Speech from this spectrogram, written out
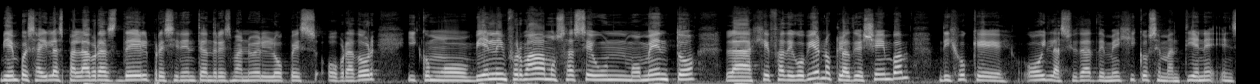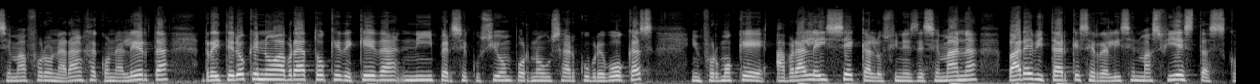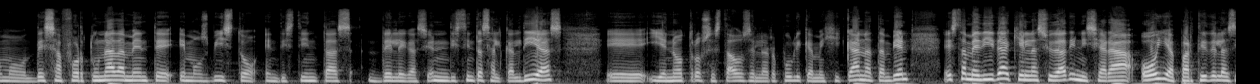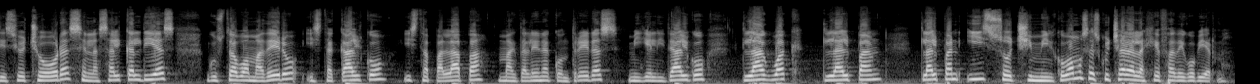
Bien, pues ahí las palabras del presidente Andrés Manuel López Obrador. Y como bien le informábamos hace un momento, la jefa de gobierno Claudia Sheinbaum dijo que hoy la Ciudad de México se mantiene en semáforo naranja con alerta, reiteró que no habrá toque de queda ni persecución por no usar cubrebocas, informó que habrá ley seca los fines de semana para evitar que se realicen más fiestas, como desafortunadamente hemos visto en distintas delegaciones, en distintas alcaldías días eh, y en otros estados de la República Mexicana también. Esta medida aquí en la ciudad iniciará hoy a partir de las 18 horas en las alcaldías Gustavo Amadero, Iztacalco, Iztapalapa, Magdalena Contreras, Miguel Hidalgo, Tláhuac, Tlalpan, Tlalpan y Xochimilco. Vamos a escuchar a la jefa de gobierno.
